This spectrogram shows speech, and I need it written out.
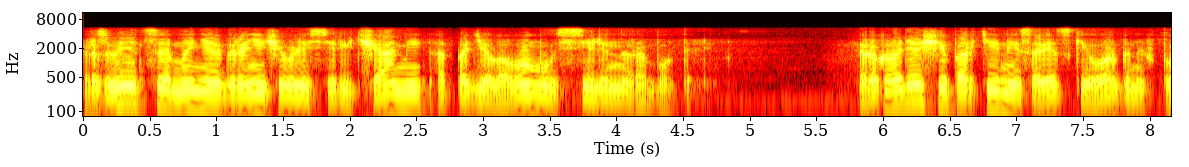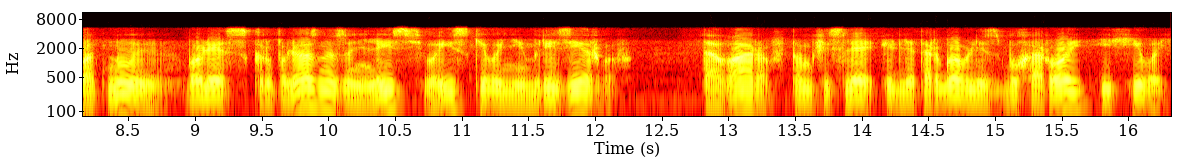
Разумеется, мы не ограничивались речами, а по-деловому усиленно работали. Руководящие партийные и советские органы вплотную, более скрупулезно занялись выискиванием резервов, товаров, в том числе и для торговли с Бухарой и Хивой.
